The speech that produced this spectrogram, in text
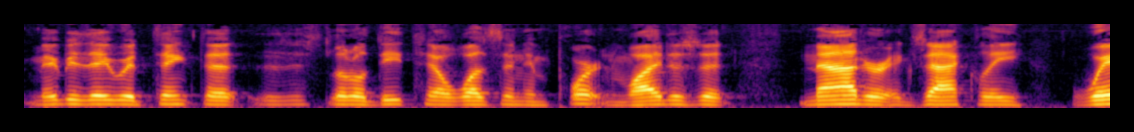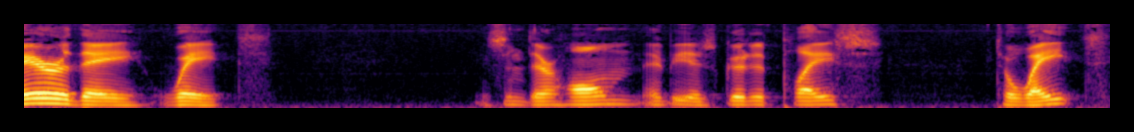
maybe they would think that this little detail wasn't important. Why does it matter exactly where they wait? Isn't their home maybe as good a place to wait?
